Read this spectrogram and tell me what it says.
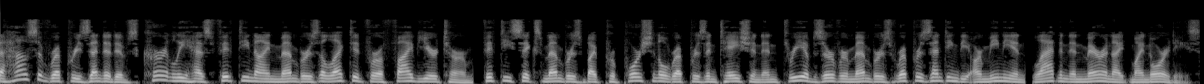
The House of Representatives currently has 59 members elected for a five-year term, 56 members by proportional representation and three observer members representing the Armenian, Latin and Maronite minorities.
